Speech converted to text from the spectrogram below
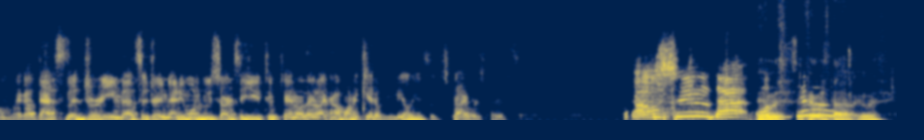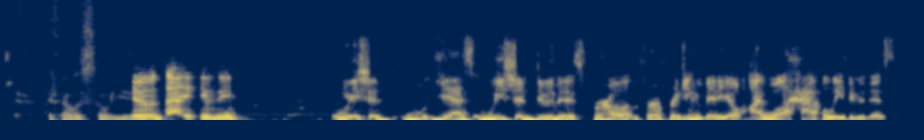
Oh my god, that's the dream. That's the dream. Anyone who starts a YouTube channel, they're like, I want to get a million subscribers first. Oh shoot, that If it oh was, if it was shoot. that, it was, if, if that was so easy. It was that easy. We should, w- yes, we should do this for a for a freaking video. I will happily do this.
